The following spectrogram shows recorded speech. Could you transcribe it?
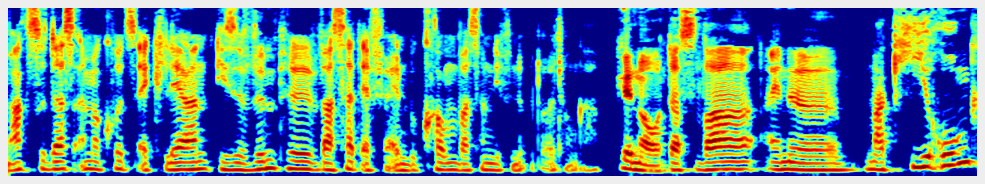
Magst du das einmal kurz erklären? Diese Wimpel, was hat er für einen bekommen? Was haben die für eine Bedeutung gehabt? Genau, das war eine Markierung,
